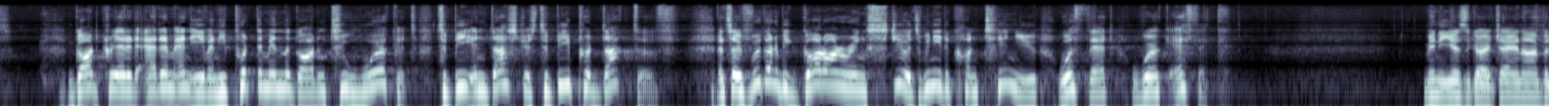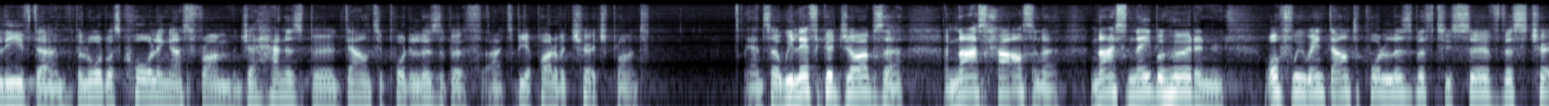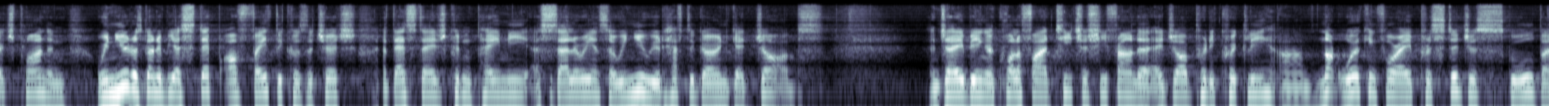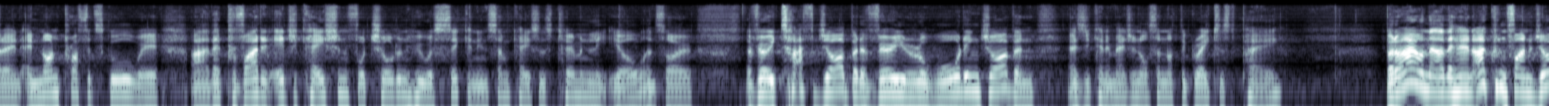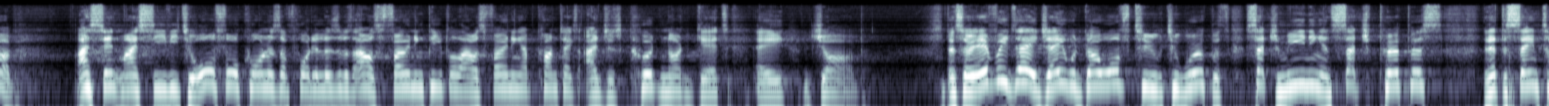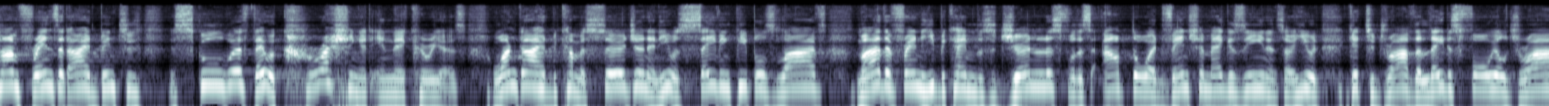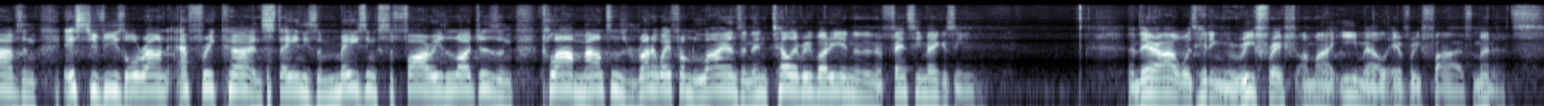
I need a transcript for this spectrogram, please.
God created Adam and Eve and He put them in the garden to work it, to be industrious, to be productive. And so, if we're going to be God honoring stewards, we need to continue with that work ethic. Many years ago, Jay and I believed um, the Lord was calling us from Johannesburg down to Port Elizabeth uh, to be a part of a church plant. And so we left good jobs, a, a nice house, and a nice neighborhood, and off we went down to Port Elizabeth to serve this church plant. And we knew it was going to be a step of faith because the church at that stage couldn't pay me a salary. And so we knew we would have to go and get jobs. And Jay, being a qualified teacher, she found a, a job pretty quickly, um, not working for a prestigious school, but a, a non profit school where uh, they provided education for children who were sick and, in some cases, terminally ill. And so, a very tough job, but a very rewarding job. And as you can imagine, also not the greatest pay. But I, on the other hand, I couldn't find a job. I sent my CV to all four corners of Port Elizabeth. I was phoning people, I was phoning up contacts. I just could not get a job. And so every day, Jay would go off to, to work with such meaning and such purpose. And at the same time, friends that I had been to school with, they were crushing it in their careers. One guy had become a surgeon and he was saving people's lives. My other friend, he became this journalist for this outdoor adventure magazine. And so he would get to drive the latest four wheel drives and SUVs all around Africa and stay in these amazing safari lodges and climb mountains, run away from lions, and then tell everybody in a fancy magazine. And there I was hitting refresh on my email every five minutes.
